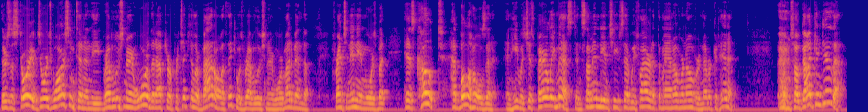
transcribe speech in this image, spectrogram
There's a story of George Washington in the Revolutionary War that after a particular battle, I think it was Revolutionary War, it might have been the French and Indian Wars, but his coat had bullet holes in it and he was just barely missed. And some Indian chief said, We fired at the man over and over and never could hit him. so God can do that.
